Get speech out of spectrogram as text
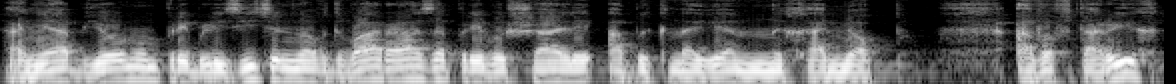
они объемом приблизительно в два раза превышали обыкновенных амеб, а во-вторых,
